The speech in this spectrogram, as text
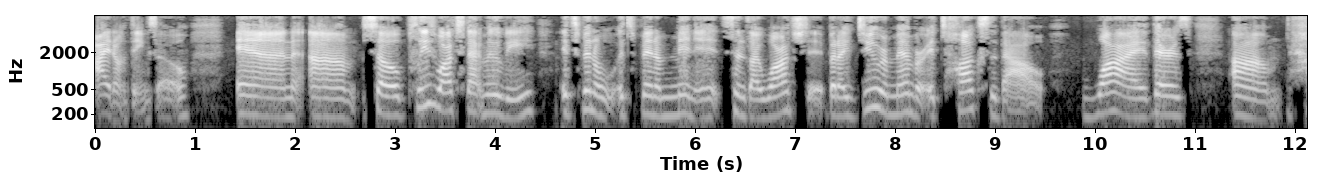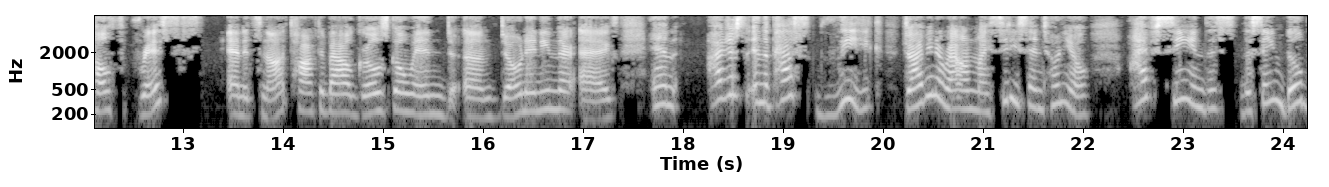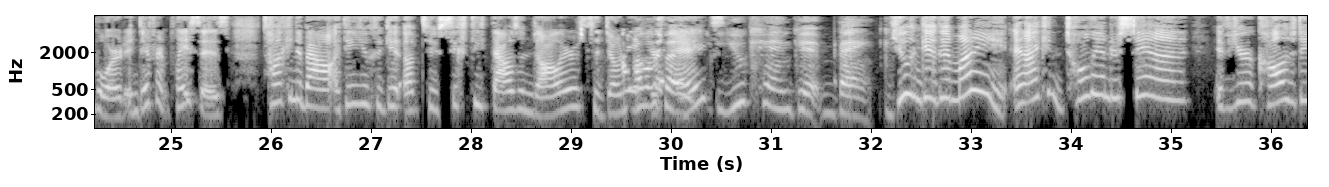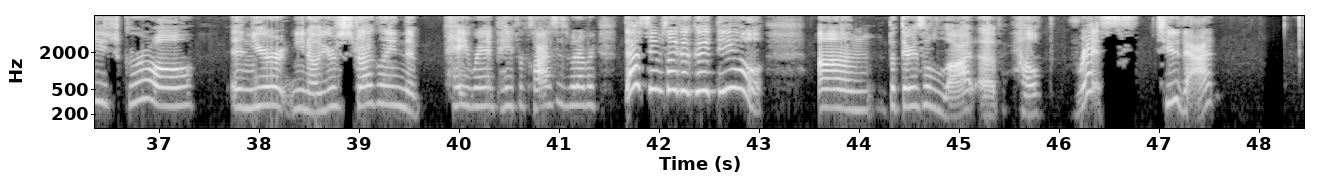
I don't think so. And um, so please watch that movie. It's been a it's been a minute since I watched it, but I do remember it talks about why there's um, health risks and it's not talked about. Girls go in um, donating their eggs, and I just in the past week driving around my city, San Antonio, I've seen this the same billboard in different places talking about. I think you could get up to sixty thousand dollars to donate your say, eggs. You can get bank. You can get good money, and I can totally understand if you're a college age girl and you're you know you're struggling to pay rent, pay for classes, whatever. That seems like a good deal. Um, but there's a lot of health risks to that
